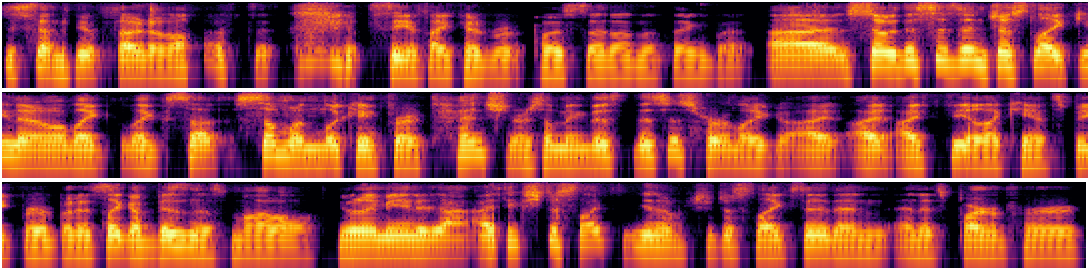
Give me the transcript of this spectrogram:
send me a photo. Have to see if I could post that on the thing. But uh, so this isn't just like you know like like so, someone looking for attention or something. This this is her like I, I I feel I can't speak for her, but it's like a business model. You know what I mean? I, I think she just likes you know she just likes it and and it's part of her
